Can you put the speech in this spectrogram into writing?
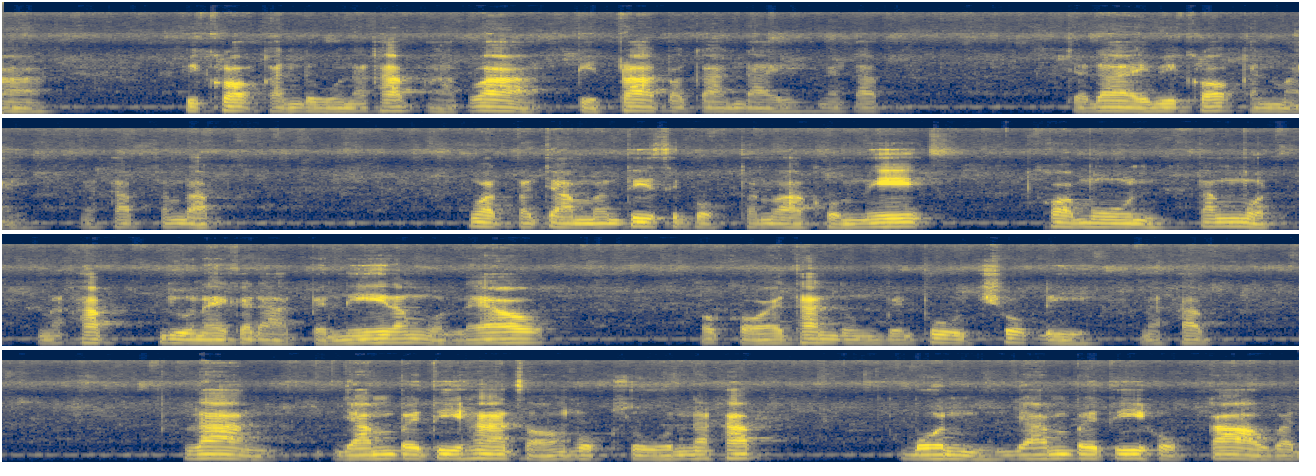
มาวิเคราะห์กันดูนะครับ หากว่าผิดพลาดประการใดนะครับ จะได้วิเคราะห์กันใหม่ นะครับสำหรับงวดประจำวันที่ 16 ธันวาคมนี้ ข้อมูลทั้งหมดนะครับ อยู่ในกระดาษเป็นนี้ทั้งหมดแล้ว ก็ขอให้ท่านจงเป็นผู้โชคดีนะครับ ล่างย้ำไปที่ 5260 นะครับ บนย้ำไปที่ 69 กับ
